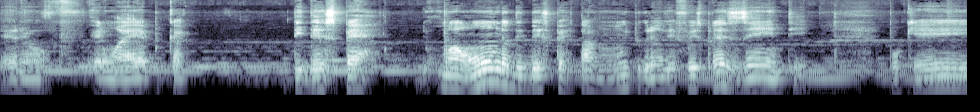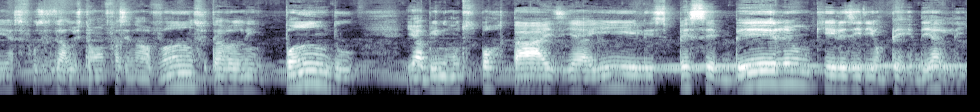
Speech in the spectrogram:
Era, era uma época de desper, uma onda de despertar muito grande e fez presente porque as forças da luz estavam fazendo avanço, estavam limpando e abrindo muitos portais, e aí eles perceberam que eles iriam perder ali.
